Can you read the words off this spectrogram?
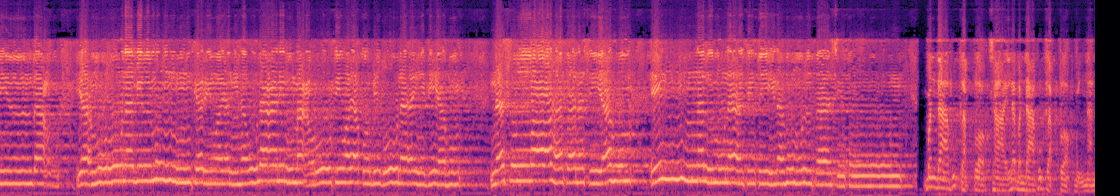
من بعض يأمرون بالمنكر وينهون عن المعروف ويقبضون أيديهم نسوا الله فنسيهم อินนัลมุนาฟิกีนฮุมุลฟาซิกูนบรรดาผู้กลับกลอกชายและบรรดาผู้กลับกลอกหญิงนั้น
